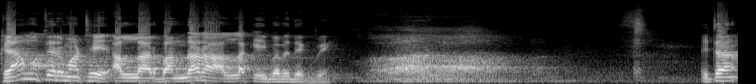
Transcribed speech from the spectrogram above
কেয়ামতের মাঠে আল্লাহর বান্দারা আল্লাহকে এইভাবে দেখবে। এটা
